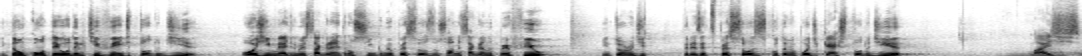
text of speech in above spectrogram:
Então o conteúdo ele te vende todo dia. Hoje, em média, no meu Instagram entram 5 mil pessoas só no Instagram no perfil. Em torno de 300 pessoas escutam meu podcast todo dia. Mais,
